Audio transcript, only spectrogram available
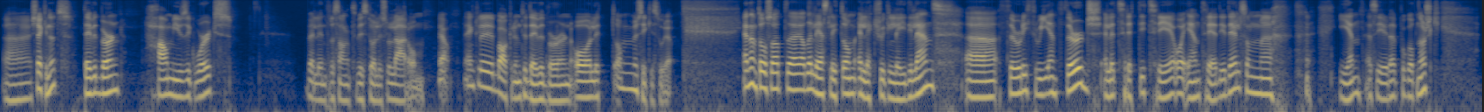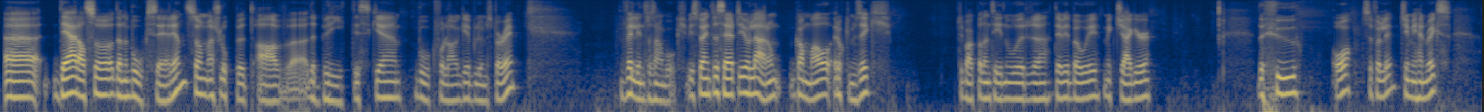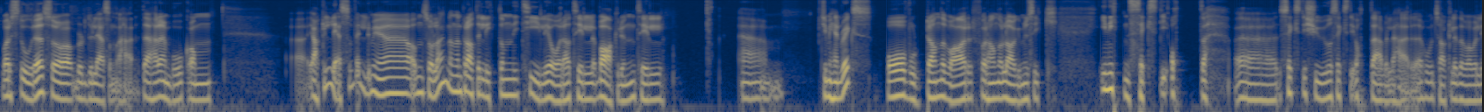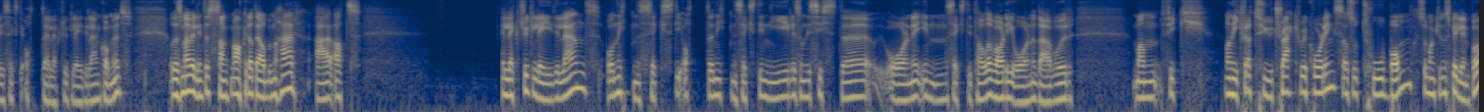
Uh, sjekk den ut. David Byrne, How Music Works. Veldig interessant hvis du har lyst til å lære om ja, egentlig bakgrunnen til David Byrne og litt om musikkhistorie. Jeg nevnte også at jeg hadde lest litt om Electric Ladyland. Uh, 33 and third, eller 33 og en tredjedel, som uh, Igjen, jeg sier det på godt norsk. Uh, det er altså denne bokserien som er sluppet av det britiske bokforlaget Bloomsbury. Veldig interessant bok. Hvis du er interessert i å lære om gammel rockemusikk, tilbake på den tiden hvor David Bowie, Mick Jagger The Who og selvfølgelig Jimmy Henriks var store, så burde du lese om det her. Det her er en bok om eh, Jeg har ikke lest så veldig mye av den så langt, men den prater litt om de tidlige åra til bakgrunnen til um, Jimmy Henriks, og hvordan det var for han å lage musikk i 1968. Uh, 67 og 68 er vel det her uh, hovedsakelig. Det var vel i 68 Electric Ladyland kom ut. Og det som er veldig interessant med akkurat det albumet her, er at Electric Ladyland og 1968 1969, liksom de siste årene innen 60-tallet, var de årene der hvor man fikk Man gikk fra two-track recordings, altså to bånd som man kunne spille inn på,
